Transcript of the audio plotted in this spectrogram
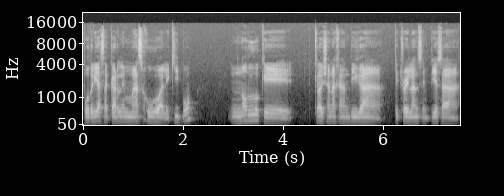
podría sacarle más jugo al equipo. No dudo que Kyle Shanahan diga que Trey Lance empieza,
